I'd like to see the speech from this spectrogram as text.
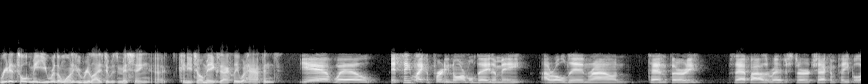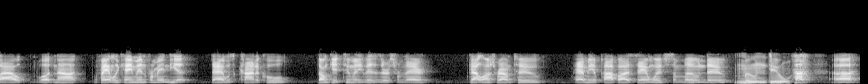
Rita told me you were the one who realized it was missing. Uh, can you tell me exactly what happened? Yeah, well, it seemed like a pretty normal day to me. I rolled in around 10:30, sat by the register checking people out, whatnot. The family came in from India. That was kind of cool. Don't get too many visitors from there. Got lunch round two. Had me a Popeye sandwich, some Moon Dew. Moon Dew? Huh, uh,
